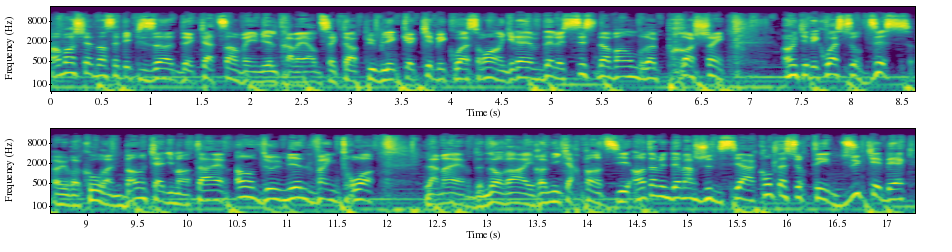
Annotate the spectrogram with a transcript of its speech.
En manchette dans cet épisode, 420 000 travailleurs du secteur public québécois seront en grève dès le 6 novembre prochain. Un Québécois sur 10 a eu recours à une banque alimentaire en 2023. La mère de Nora et Romy Carpentier entame une démarche judiciaire contre la Sûreté du Québec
